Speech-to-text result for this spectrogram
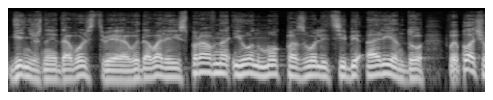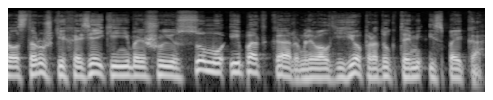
Денежное довольствие выдавали исправно, и он мог позволить себе аренду, выплачивал старушке-хозяйке небольшую сумму и подкармливал ее продуктами из пайка.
